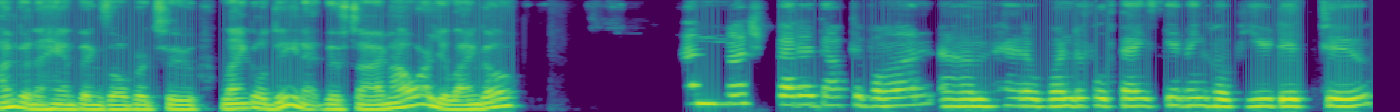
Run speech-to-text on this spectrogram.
I'm going to hand things over to Lango Deen at this time. How are you, Lango? I'm much better, Dr. Vaughn. Um, had a wonderful Thanksgiving. Hope you did too.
